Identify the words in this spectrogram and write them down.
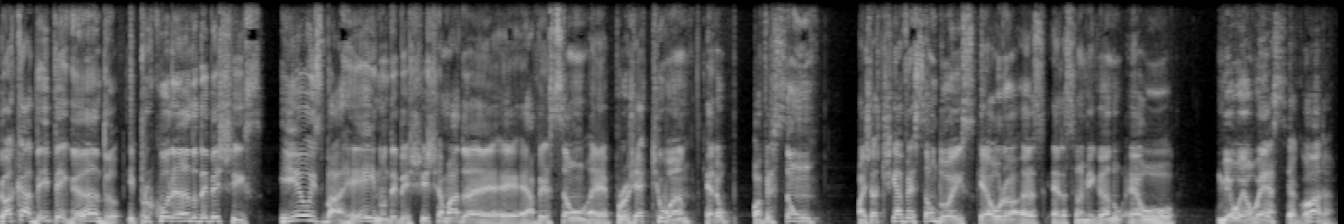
Eu acabei pegando e procurando o DBX. E eu esbarrei num DBX chamado é, é, é a versão é, Project One, que era o- a versão 1. Mas já tinha a versão 2, que é o, era, se não me engano, é o, o meu EOS agora.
